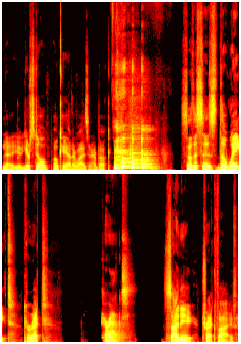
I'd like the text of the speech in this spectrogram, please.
no, you- you're still okay otherwise in our book. So this is the wait, correct? Correct. Side A, track five.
